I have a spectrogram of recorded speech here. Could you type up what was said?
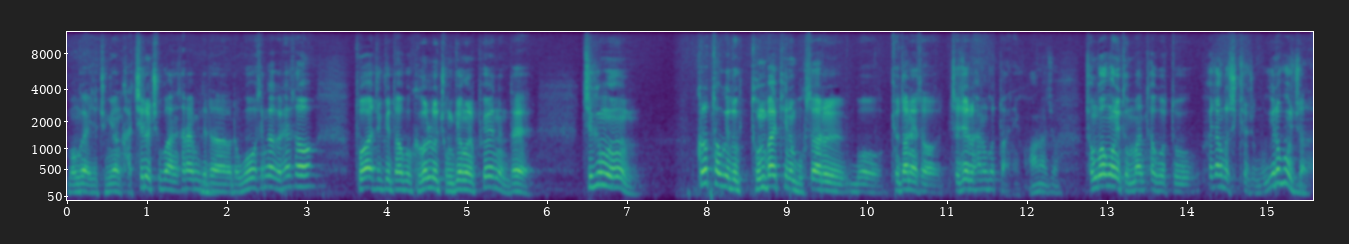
뭔가 이제 중요한 가치를 추구하는 사람들이라고 생각을 해서 도와주기도 하고 그걸로 존경을 표했는데 지금은 그렇다고 해도 돈 밝히는 목사를 뭐 교단에서 제재를 하는 것도 아니고 안 하죠. 정광훈이 돈 많다고 또 회장도 시켜주고 뭐 이러고 있잖아요.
